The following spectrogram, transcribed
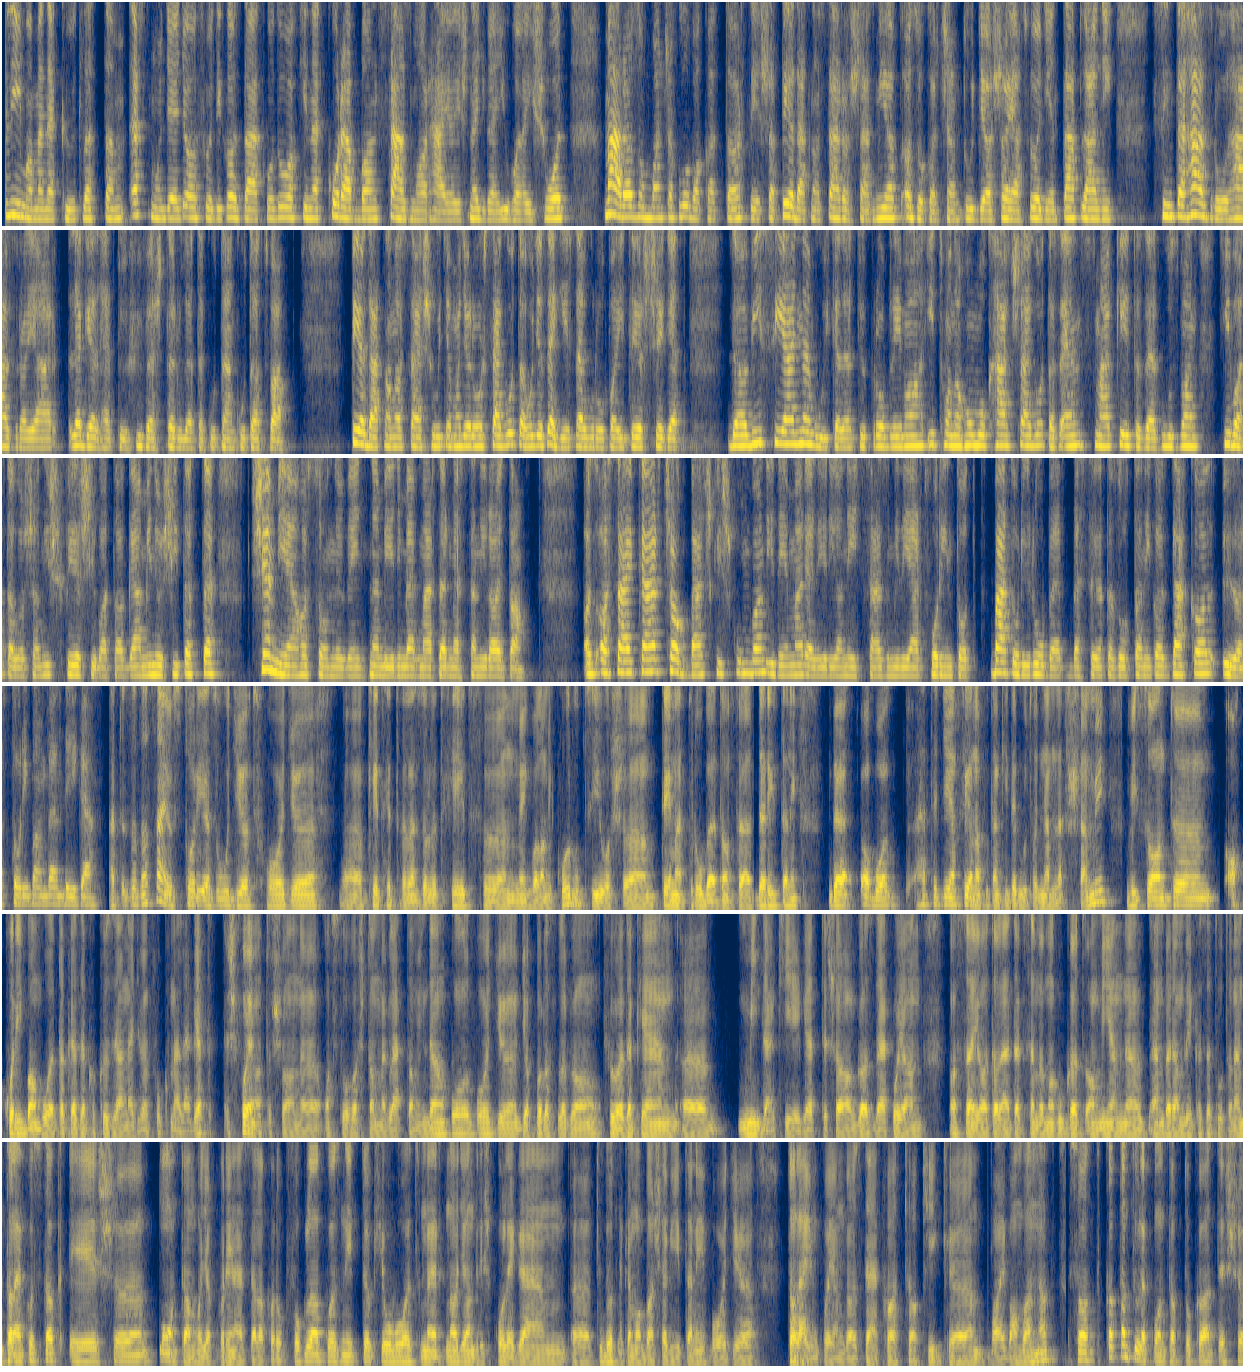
Klímamenekült lettem. Ezt mondja egy alföldi gazdálkodó, akinek korábban száz marhája és 40 juha is volt, már azonban csak lovakat tart, és a példátlan szárasság miatt azokat sem tudja a saját földjén táplálni, szinte házról házra jár legelhető füves területek után kutatva. Példátlan asszás útja Magyarországot, ahogy az egész európai térséget, de a vízhiány nem új keletű probléma. Itthon a homokhátságot az ENSZ már 2020-ban hivatalosan is félsivataggá minősítette, semmilyen haszonnövényt nem éri meg már termeszteni rajta. Az aszálykár csak Bácskiskumban idén már eléri a 400 milliárd forintot. Bátori Robert beszélt az ottani gazdákkal, ő a sztoriban vendége. Hát ez az asszályos sztori ez úgy jött, hogy két héttel ezelőtt hétfőn még valami korrupciós témát próbáltam felderíteni, de abból hát egy ilyen fél nap után kiderült, hogy nem lesz semmi, viszont akkoriban voltak ezek a közel 40 fok melegek, és folyamatosan azt olvastam, meg láttam mindenhol, hogy gyakorlatilag a földeken minden kiégett, és a gazdák olyan asszályjal találták szembe magukat, amilyen emberemlékezet óta nem találkoztak, és mondtam, hogy akkor én ezzel akarok foglalkozni. Tök jó volt, mert Nagy Andris kollégám tudott nekem abban segíteni, hogy találjunk olyan gazdákat, akik bajban vannak. Szóval kaptam tőle kontaktokat, és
